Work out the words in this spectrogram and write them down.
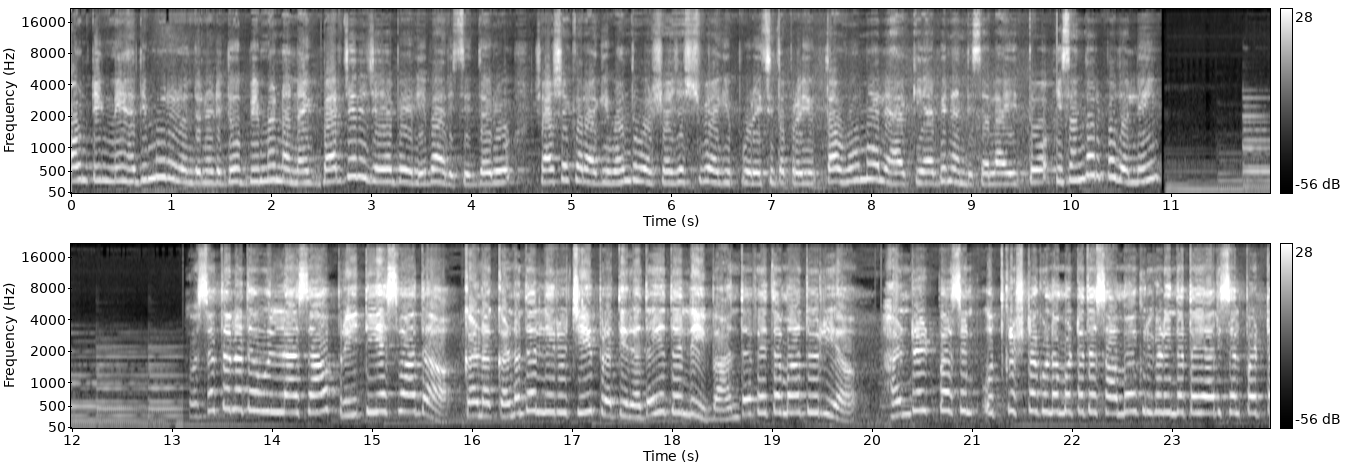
ಕೌಂಟಿಂಗ್ ಮೇ ಹದಿಮೂರರಂದು ನಡೆದು ಭೀಮಣ್ಣ ನಾಯ್ಕ್ ಭರ್ಜರಿ ಜಯಬೇರಿ ಬಾರಿಸಿದ್ದರು. ಶಾಸಕರಾಗಿ ಒಂದು ವರ್ಷ ಯಶಸ್ವಿಯಾಗಿ ಪೂರೈಸಿದ ಪ್ರಯುಕ್ತ ಹೂಮಾಲೆ ಹಾಕಿ ಅಭಿನಂದಿಸಲಾಯಿತು. ಈ ಸಂದರ್ಭದಲ್ಲಿ ಹೊಸತನದ ಉಲ್ಲಾಸ, ಪ್ರೀತಿಯ ಸ್ವಾದ, ಕಣ ಕಣದಲ್ಲಿ ರುಚಿ, ಪ್ರತಿ ಹೃದಯದಲ್ಲಿ ಬಾಂಧವ್ಯದ ಮಾಧುರ್ಯ. ಹಂಡ್ರೆಡ್ ಪರ್ಸೆಂಟ್ ಉತ್ಕೃಷ್ಟ ಗುಣಮಟ್ಟದ ಸಾಮಗ್ರಿಗಳಿಂದ ತಯಾರಿಸಲ್ಪಟ್ಟ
